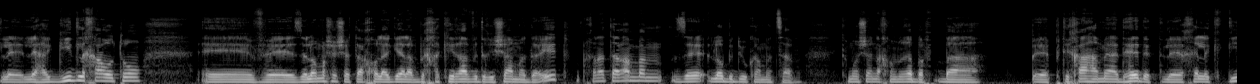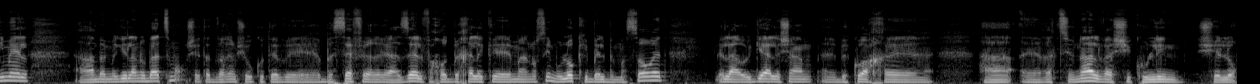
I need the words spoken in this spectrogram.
להגיד לך אותו, וזה לא משהו שאתה יכול להגיע אליו בחקירה ודרישה מדעית, מבחינת הרמב"ם זה לא בדיוק המצב. כמו שאנחנו נראה בפתיחה המהדהדת לחלק ג', הרמב"ם מגיד לנו בעצמו שאת הדברים שהוא כותב אה, בספר הזה, לפחות בחלק אה, מהנושאים, הוא לא קיבל במסורת, אלא הוא הגיע לשם אה, בכוח הרציונל והשיקולים שלו,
